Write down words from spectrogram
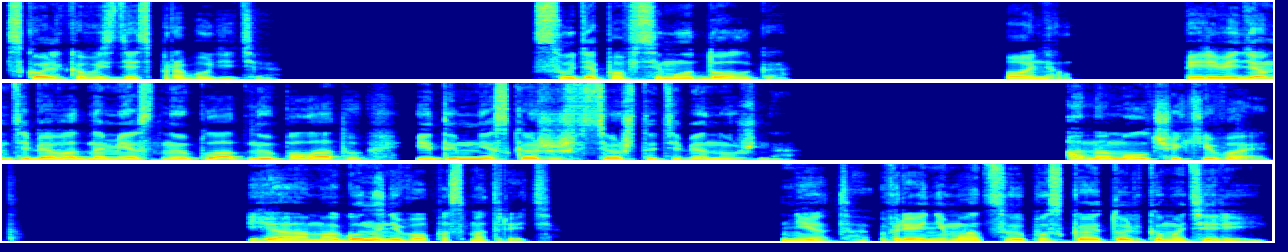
Сколько вы здесь пробудете? Судя по всему, долго. Понял. Переведем тебя в одноместную платную палату, и ты мне скажешь все, что тебе нужно. Она молча кивает. Я могу на него посмотреть? Нет, в реанимацию пускают только матерей.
